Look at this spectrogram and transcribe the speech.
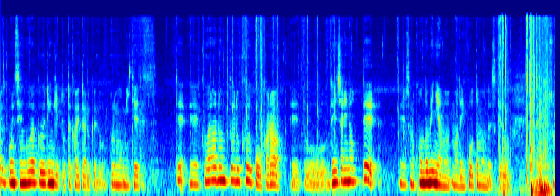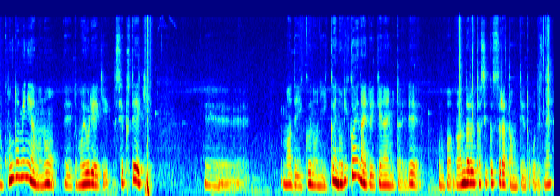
あえずここに1500リンギットって書いてあるけどこれも未定です。で、えークアラルンプール空港から、えー、と電車に乗って、えーそのコンドミニアムまで行こうと思うんですけど、えーそのコンドミニアムの、えー、と最寄り駅セプテ駅、えーまで行くのに一回乗り換えないといけないみたいでバンダルタセクスラタンっていうところですね。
